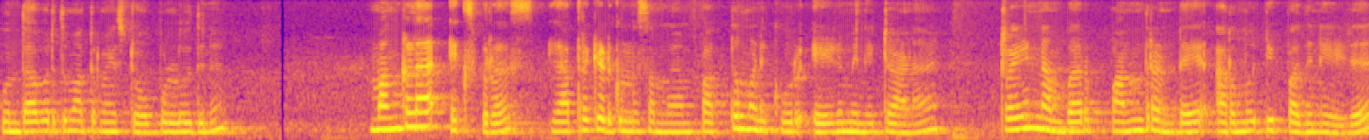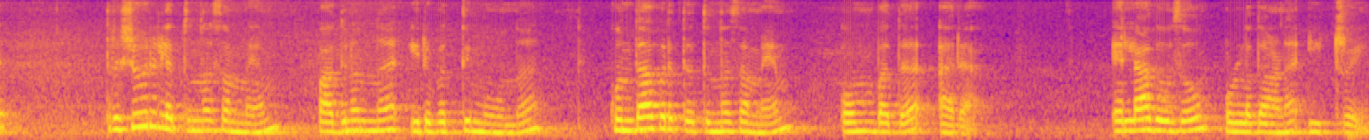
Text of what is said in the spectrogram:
കുന്താപുരത്ത് മാത്രമേ സ്റ്റോപ്പുള്ളൂ ഇതിന്. മംഗള എക്സ്പ്രസ് യാത്രയ്ക്കെടുക്കുന്ന സമയം പത്ത് മണിക്കൂർ ഏഴ് മിനിറ്റാണ്. ട്രെയിൻ നമ്പർ പന്ത്രണ്ട് അറുന്നൂറ്റി പതിനേഴ് തൃശ്ശൂരിലെത്തുന്ന സമയം പതിനൊന്ന് ഇരുപത്തി മൂന്ന് കുന്താപുരത്തെത്തുന്ന സമയം ഒമ്പത് അര. എല്ലാ ദിവസവും ഉള്ളതാണ് ഈ ട്രെയിൻ.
